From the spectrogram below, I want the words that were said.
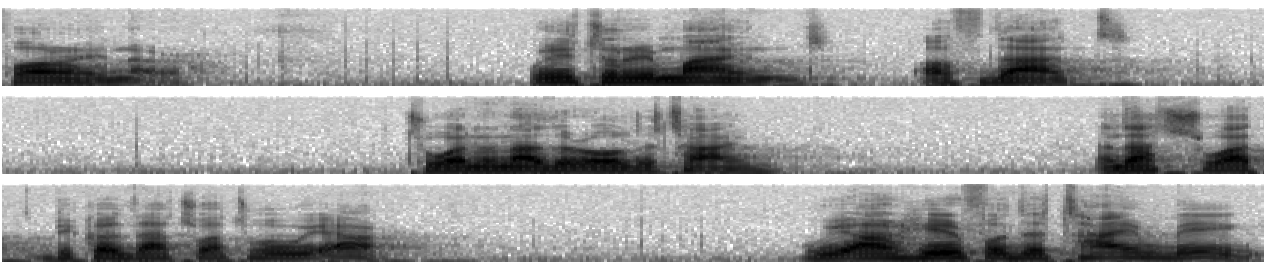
foreigner. We need to remind of that to one another all the time. And that's what, because that's what who we are. We are here for the time being.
